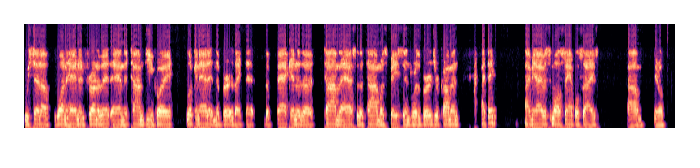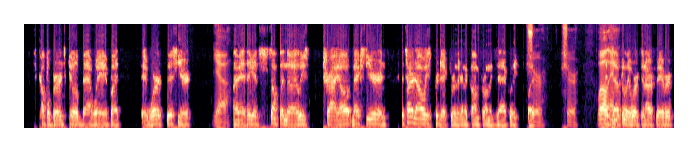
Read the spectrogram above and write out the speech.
we set up one head in front of it and the tom decoy looking at it and the bird like the the back end of the tom, the ass of the tom was facing where the birds were coming. I think I mean I have a small sample size. Um, you know, a couple birds killed that way, but it worked this year. Yeah. I mean I think it's something to at least try out next year. And it's hard to always predict where they're going to come from exactly. sure, sure. Well, it definitely worked in our favor.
